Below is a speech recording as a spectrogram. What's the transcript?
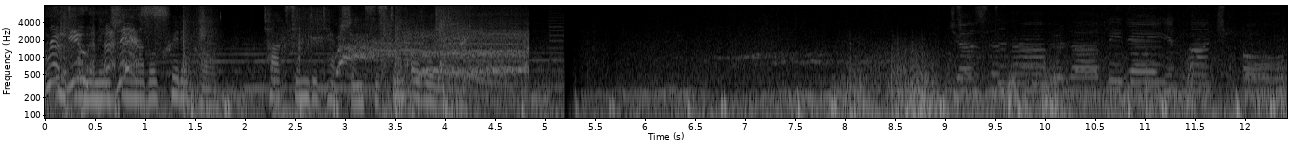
Review Contamination level critical. Toxin detection system overload. Just another lovely day in Punchbowl.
